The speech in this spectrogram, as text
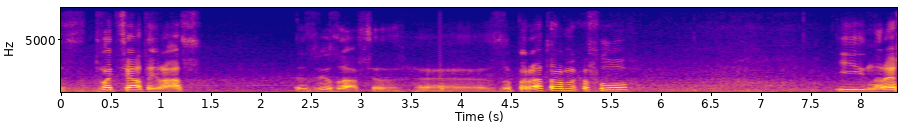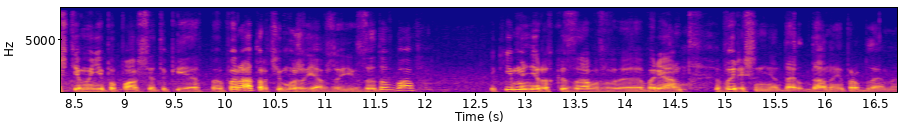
з 20-й раз зв'язався е, з оператором EcoFlow. І нарешті мені попався такий оператор, чи може я вже їх задовбав, який мені розказав е, варіант вирішення даної проблеми.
